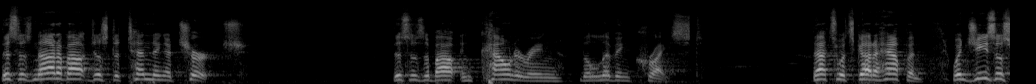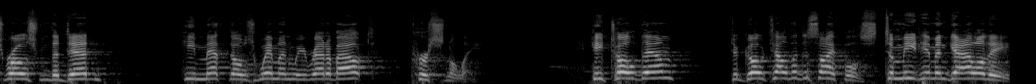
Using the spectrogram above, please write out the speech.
This is not about just attending a church. This is about encountering the living Christ. That's what's got to happen. When Jesus rose from the dead, he met those women we read about personally. He told them to go tell the disciples to meet him in Galilee.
